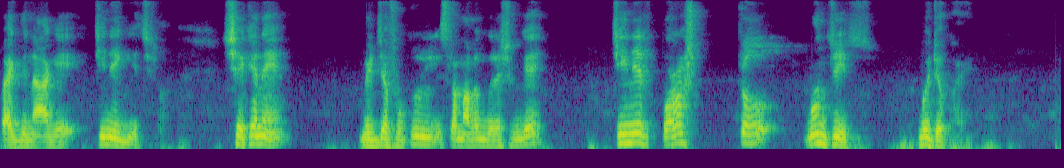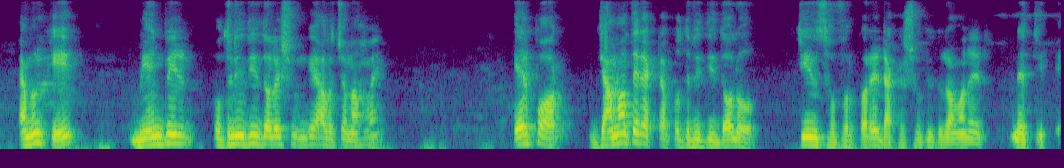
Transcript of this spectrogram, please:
কয়েকদিন আগে চীনে গিয়েছিল। সেখানে মির্জা ফখরুল ইসলাম আলমগীরের সঙ্গে চীনের পররাষ্ট্র মন্ত্রীর বৈঠক হয়। এমনকি বিএনপির প্রতিনিধি দলের সঙ্গে আলোচনা হয়। এরপর জামাতের একটা প্রতিনিধি দলও চীন সফর করে ডাক্তার শফিকুর রহমানের নেতৃত্বে।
